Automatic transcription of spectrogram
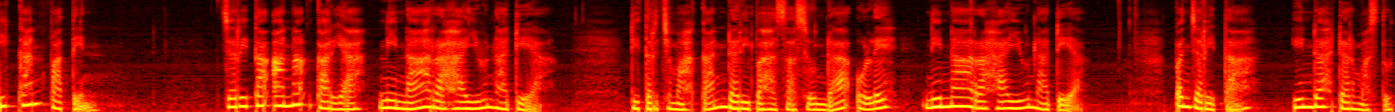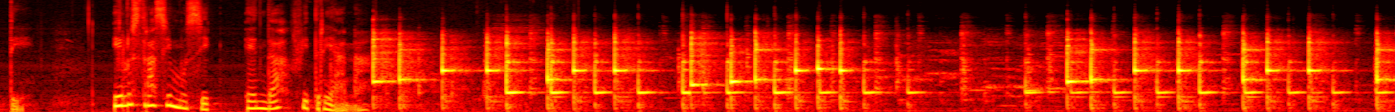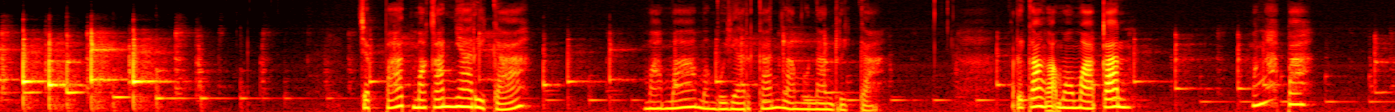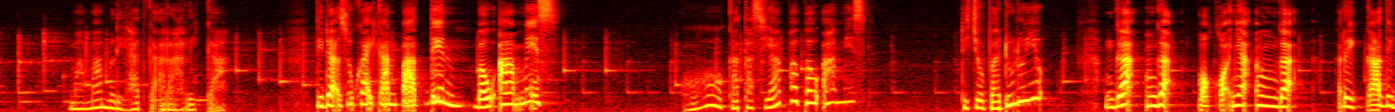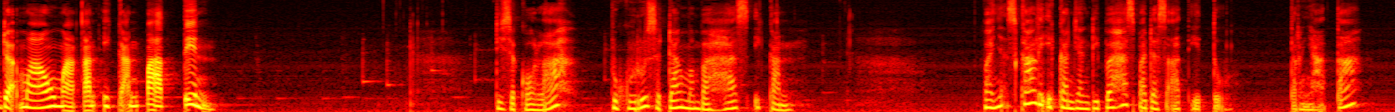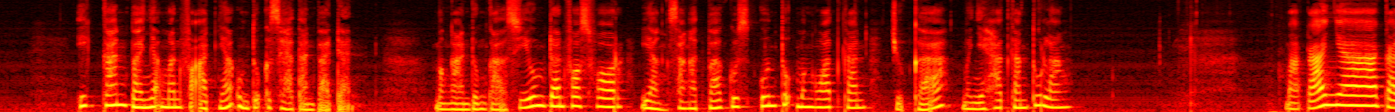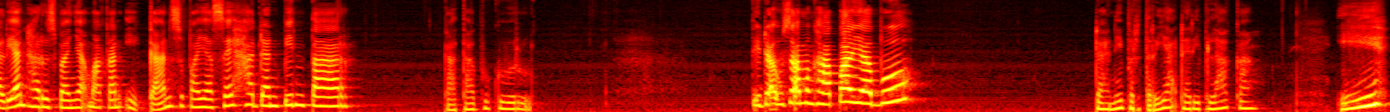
Ikan Patin. Cerita anak karya Nina Rahayu Nadea. Diterjemahkan dari bahasa Sunda oleh Nina Rahayu Nadea. Pencerita Indah Darmastuti. Ilustrasi musik Endah Fitriana Cepat makannya Rika. Mama membuyarkan lamunan Rika. Rika nggak mau makan. Mengapa? Mama melihat ke arah Rika. Tidak suka ikan patin, bau amis. Oh, kata siapa bau amis? Dicoba dulu yuk. Enggak, enggak, pokoknya enggak. Rika tidak mau makan ikan patin. Di sekolah, Bu Guru sedang membahas ikan. Banyak sekali ikan yang dibahas pada saat itu. Ternyata, ikan banyak manfaatnya untuk kesehatan badan. Mengandung kalsium dan fosfor yang sangat bagus untuk menguatkan juga menyehatkan tulang. Makanya kalian harus banyak makan ikan supaya sehat dan pintar, kata Bu Guru. Tidak usah menghafal ya, Bu. Dani berteriak dari belakang. Ih,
